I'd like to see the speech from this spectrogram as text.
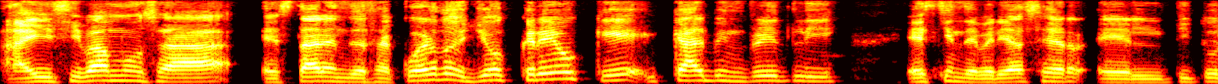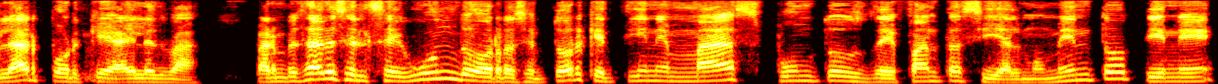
Ahí sí vamos a estar en desacuerdo. Yo creo que Calvin Ridley es quien debería ser el titular porque ahí les va. Para empezar, es el segundo receptor que tiene más puntos de fantasy al momento. Tiene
